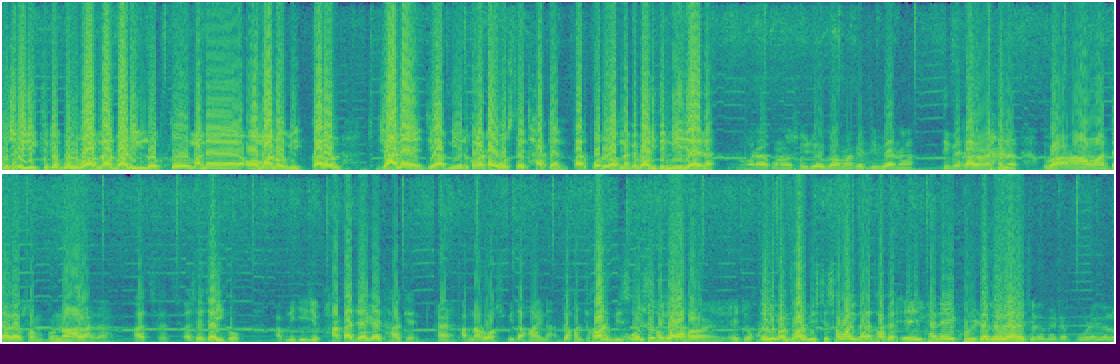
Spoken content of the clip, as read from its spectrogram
তো সেই দিক থেকে বলব আপনার বাড়ির লোক তো মানে অমানবিক। কারণ জানে যে আপনি এরকম একটা অবস্থায় থাকেন তারপরেও আপনাকে বাড়িতে নিয়ে যায় না। ওরা কোনো সুযোগ আমাকে দিবে না। দিবে কারণ আমার দাদা সম্পূর্ণ আলাদা। আচ্ছা আচ্ছা। আচ্ছা যাই হোক আপনি যে যে ফাঁকা জায়গায় থাকেন হ্যাঁ। আপনার অসুবিধা হয় না? যখন ঝড় বৃষ্টির সময় হয়। এই যখন এইরকম ঝড় বৃষ্টির সময় এখানে থাকে এইখানে এই খুঁটিটা ধরে দাঁড়িয়েছিলাম এটা পড়ে গেল।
